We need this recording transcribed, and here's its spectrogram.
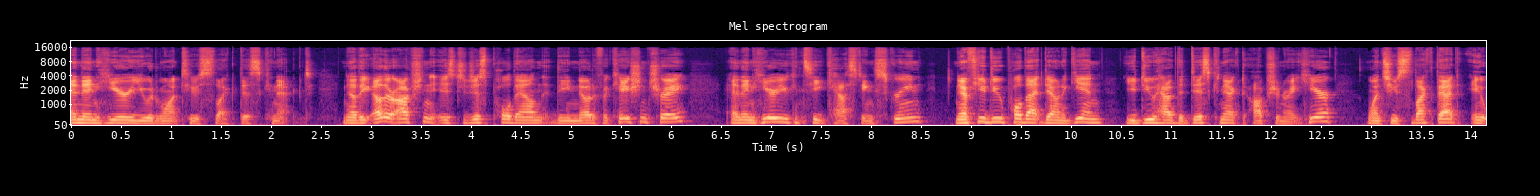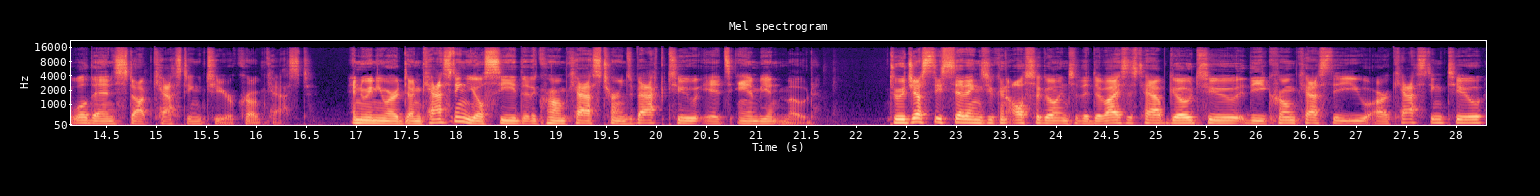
And then here you would want to select disconnect. Now the other option is to just pull down the notification tray and then here you can see casting screen. Now if you do pull that down again, you do have the disconnect option right here. Once you select that, it will then stop casting to your Chromecast. And when you are done casting, you'll see that the Chromecast turns back to its ambient mode. To adjust these settings, you can also go into the Devices tab, go to the Chromecast that you are casting to,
